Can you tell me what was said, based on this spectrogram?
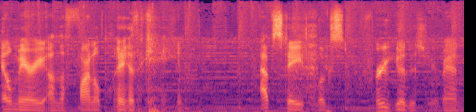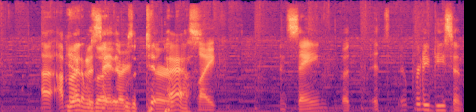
Hail Mary on the final play of the game. App State looks pretty good this year, man. I, I'm Yeah, not going to a- say it they're, was a tip they're, pass. like insane, but it's they're pretty decent.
